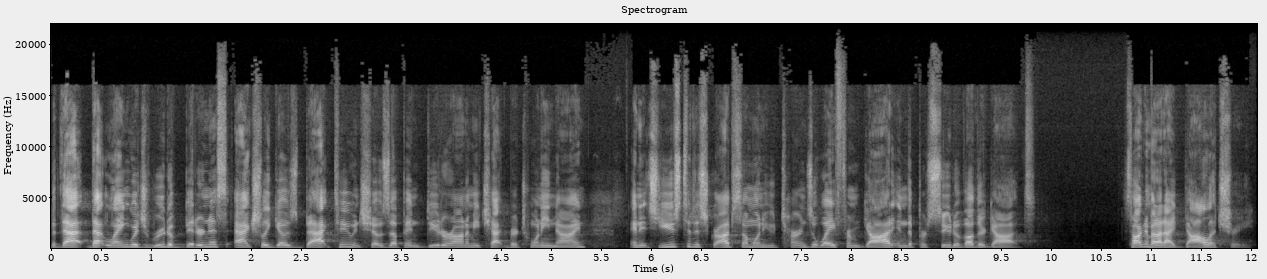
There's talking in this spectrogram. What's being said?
But that, that language, root of bitterness, actually goes back to and shows up in Deuteronomy chapter 29, and it's used to describe someone who turns away from God in the pursuit of other gods. It's talking about idolatry.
